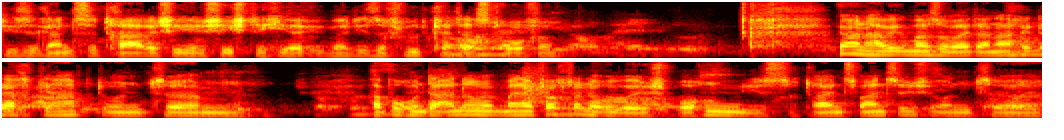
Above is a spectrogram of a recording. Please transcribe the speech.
diese ganze tragische Geschichte hier, über diese Flutkatastrophe. Ja, dann habe ich immer so weiter nachgedacht gehabt und ähm, habe auch unter anderem mit meiner Tochter darüber gesprochen, die ist 23 und äh,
